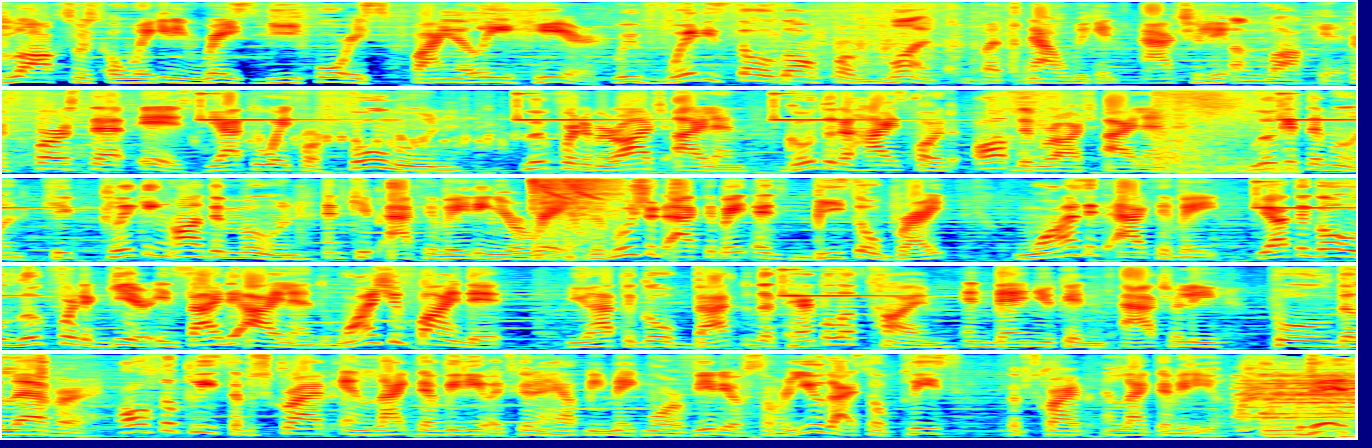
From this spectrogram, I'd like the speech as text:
Blox Fruits Awakening Race V4 is finally here. We've waited so long for months, but now we can actually unlock it. The first step is you have to wait for full moon, look for the Mirage Island, go to the highest point of the Mirage Island, look at the moon, keep clicking on the moon, and keep activating your race. The moon should activate and be so bright. Once it activates, you have to go look for the gear inside the island. Once you find it, you have to go back to the Temple of Time and then you can actually pull the lever. Also, please subscribe and like the video. It's gonna help me make more videos for you guys. So please subscribe and like the video. This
